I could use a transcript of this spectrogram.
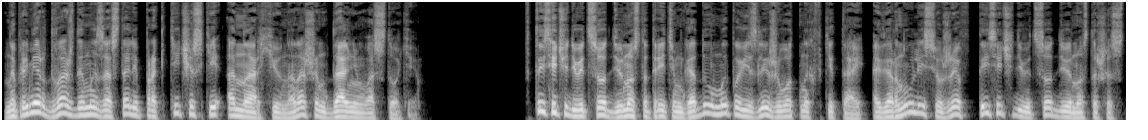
Например, дважды мы застали практически анархию на нашем Дальнем Востоке. В 1993 году мы повезли животных в Китай, а вернулись уже в 1996.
